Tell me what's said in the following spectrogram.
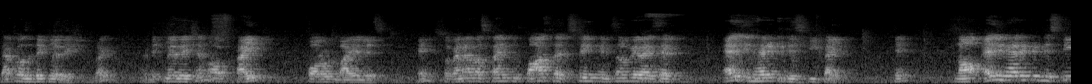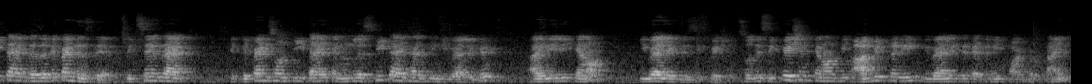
That was a declaration, right? A declaration of type followed by a list. Okay? So when I was trying to parse that string, in somewhere I said L inherited is P type. Okay? Now L inherited is P type, there's a dependence there, which says that it depends on P type and unless P type has been evaluated, I really cannot evaluate this equation. So this equation cannot be arbitrarily evaluated at any point of time,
